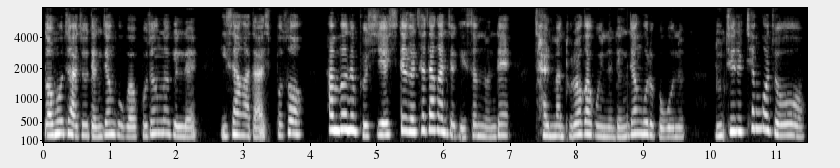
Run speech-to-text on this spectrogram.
너무 자주 냉장고가 고장나길래 이상하다 싶어서 한 번은 불시에 시댁을 찾아간 적이 있었는데 잘만 돌아가고 있는 냉장고를 보고는 눈치를 챈 거죠.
